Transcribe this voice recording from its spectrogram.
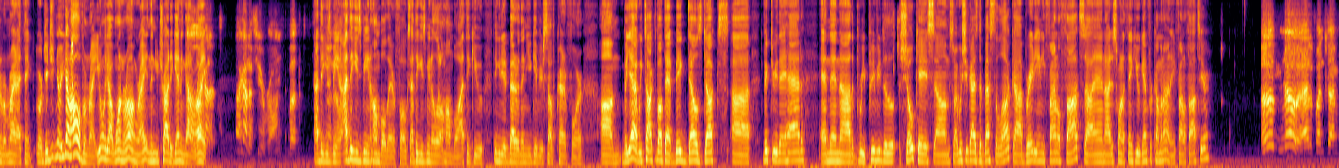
of them right, I think. Or did you? No, you got all of them right. You only got one wrong, right? And then you tried again and got it right. I got, a, I got a few wrong, but I think he's you being. I think he's being humble there, folks. I think he's being a little humble. I think you think you did better than you give yourself credit for. Um, but yeah, we talked about that big Dells Ducks uh, victory they had, and then uh, the, we previewed the showcase. Um, so I wish you guys the best of luck, uh, Brady. Any final thoughts? Uh, and I just want to thank you again for coming on. Any final thoughts here? um, no, I had a fun time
